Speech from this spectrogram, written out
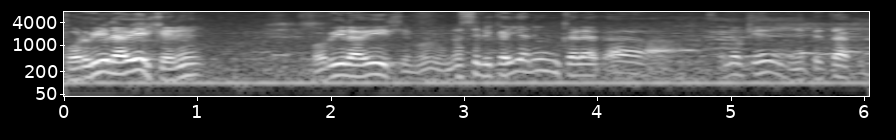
Por Dios y la Virgen, ¿eh? Por Dios la Virgen, boludo, no se le caía nunca la... ah, lo que es? Un espectáculo.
